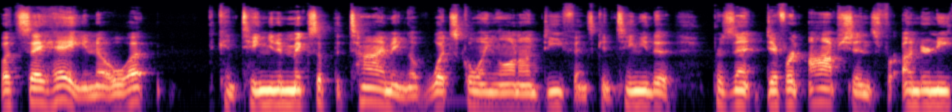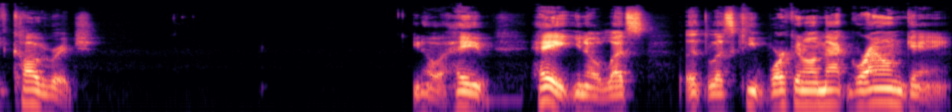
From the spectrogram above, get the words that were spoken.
But say, hey, you know what? Continue to mix up the timing of what's going on on defense. Continue to present different options for underneath coverage. You know, hey, hey, you know, let's let, let's keep working on that ground game.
